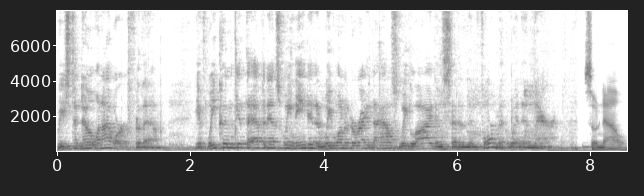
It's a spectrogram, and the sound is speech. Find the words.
We used to do it when I worked for them. If we couldn't get the evidence we needed and we wanted to raid the house, we lied and said an informant went in there. So now,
